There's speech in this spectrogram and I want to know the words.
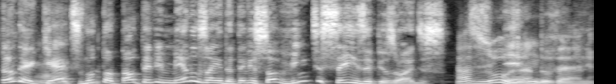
Thundercats, Nossa. no total, teve menos ainda, teve só 26 episódios. Tá zoando, e... velho.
